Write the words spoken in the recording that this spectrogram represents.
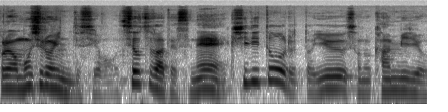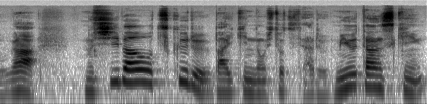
これは面白いんですよ。一つはですねキシリトールというその甘味料が虫歯を作るばい菌の一つであるミュータンス菌。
